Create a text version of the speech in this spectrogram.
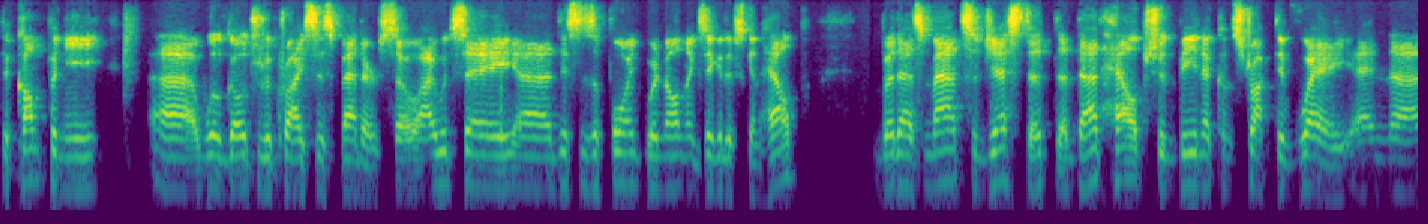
the company uh, will go through the crisis better. So I would say uh, this is a point where non-executives can help but as Matt suggested, that that help should be in a constructive way. And uh,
